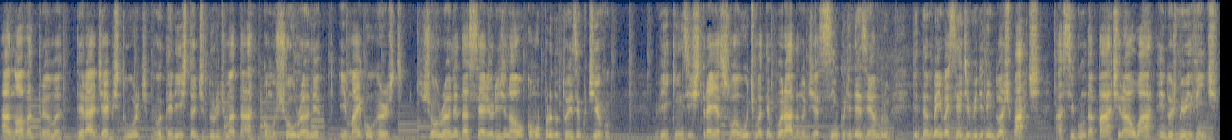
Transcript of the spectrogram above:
A nova trama terá Jeb Stewart, roteirista de Duro de Matar, como showrunner, e Michael Hurst, showrunner da série original, como produtor executivo. Vikings estreia sua última temporada no dia 5 de dezembro e também vai ser dividida em duas partes. A segunda parte irá ao ar em 2020.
